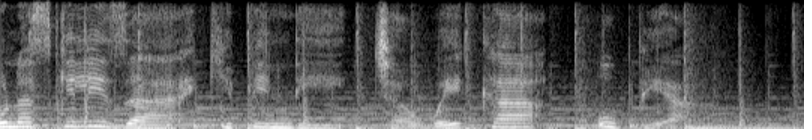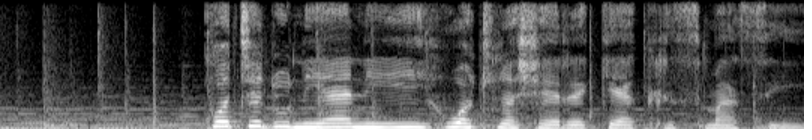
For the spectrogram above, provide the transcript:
Unasikiliza kipindi cha Weka Upya. Kote duniani huwa tunasherehekea Krismasi.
